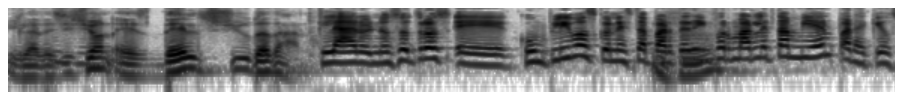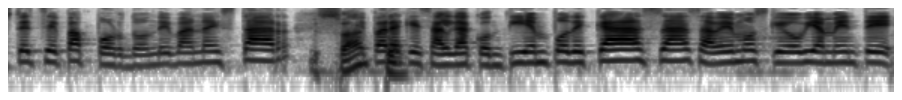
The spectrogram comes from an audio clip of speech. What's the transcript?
y la decisión es del ciudadano. Claro, y nosotros eh, cumplimos con esta parte de informarle también para que usted sepa por dónde van a estar, eh, Exacto. para que salga con tiempo de casa. Sabemos que obviamente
